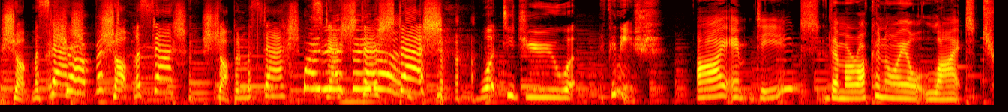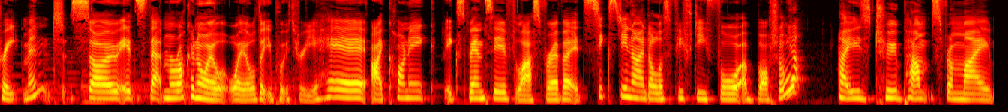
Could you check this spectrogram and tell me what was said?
Shop mustache, Shop- shop, mustache, shop and mustache, Why stash, stash, stash. what did you finish? I emptied the Moroccanoil light treatment. So it's that Moroccanoil oil that you put through your hair, iconic, expensive, lasts forever. It's $69.50 for a bottle. Yep. I use two pumps from my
